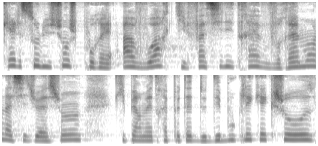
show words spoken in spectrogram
Quelle solution je pourrais avoir qui faciliterait vraiment la situation, qui permettrait peut-être de déboucler quelque chose?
